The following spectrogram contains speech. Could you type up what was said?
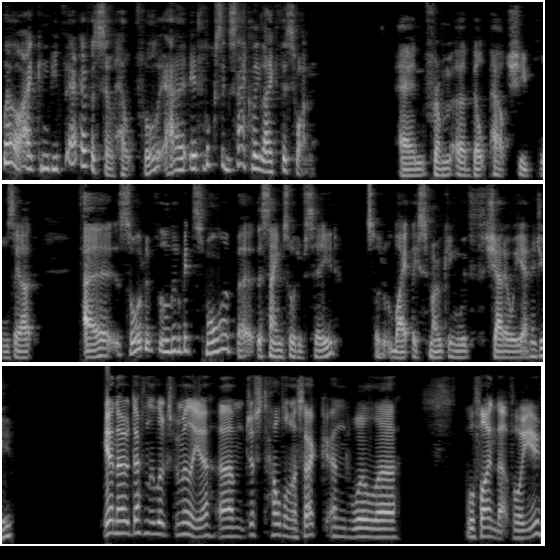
Well, I can be ever so helpful. Uh, it looks exactly like this one. And from a belt pouch, she pulls out a sort of a little bit smaller, but the same sort of seed, sort of lightly smoking with shadowy energy. Yeah, no, definitely looks familiar. Um, just hold on a sec, and we'll uh, we'll find that for you.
